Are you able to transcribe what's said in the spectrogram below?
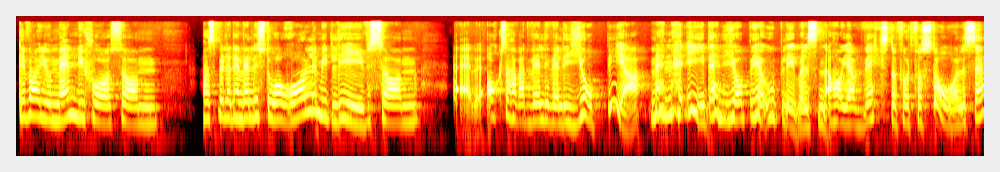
det var ju människor som har spelat en väldigt stor roll i mitt liv som Eh, också har varit väldigt, väldigt jobbiga. Men i den jobbiga upplevelsen har jag växt och fått förståelse.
